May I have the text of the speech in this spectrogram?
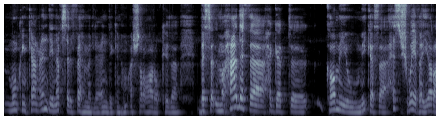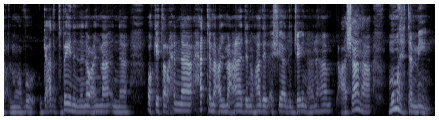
ممكن كان عندي نفس الفهم اللي عندك إنهم أشرار وكذا بس المحادثة حقت كومي وميكاسا أحس شوي غيرت الموضوع قاعدة تبين إنه نوعا ما إنه okay ترى حنا حتى مع المعادن وهذه الأشياء اللي جايين عنها عشانها مو مهتمين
